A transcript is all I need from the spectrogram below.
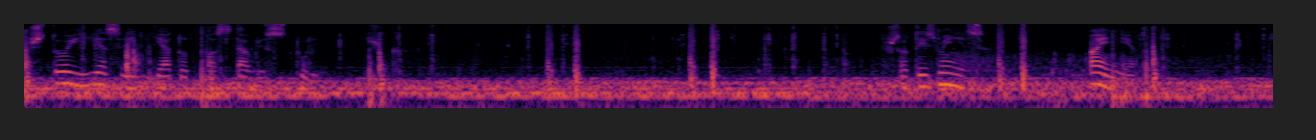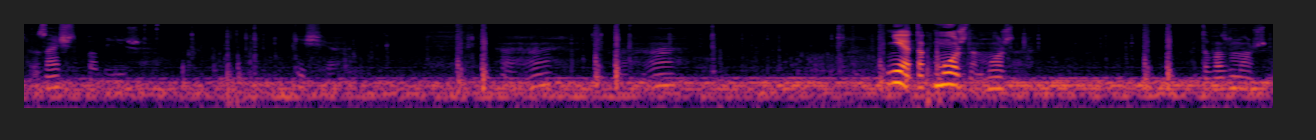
А что если я тут поставлю стульчик? Что-то изменится? Ай, нет. Значит, поближе. Еще. Ага. Ага. Нет, так можно, можно. Это возможно.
